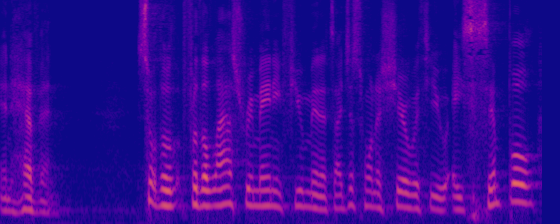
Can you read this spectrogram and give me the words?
in heaven. So, the, for the last remaining few minutes, I just want to share with you a simple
